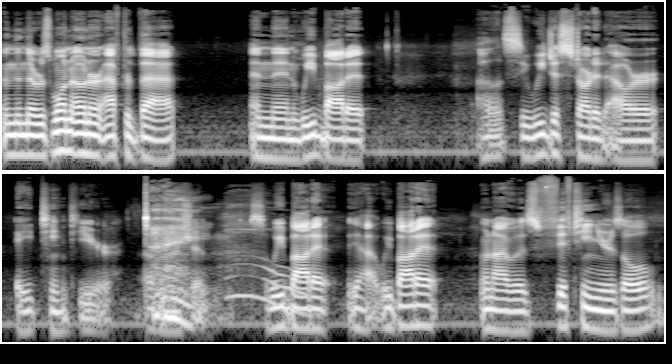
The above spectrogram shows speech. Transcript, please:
and then there was one owner after that, and then we bought it. Uh, let's see, we just started our 18th year of ownership. So we bought it. Yeah, we bought it when I was 15 years old,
